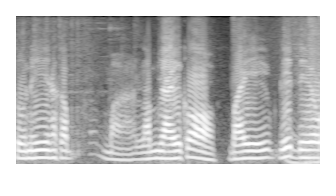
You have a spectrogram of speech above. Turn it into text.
ตัวนี้นะครับมาลำไยก็ใบนิดเดียว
